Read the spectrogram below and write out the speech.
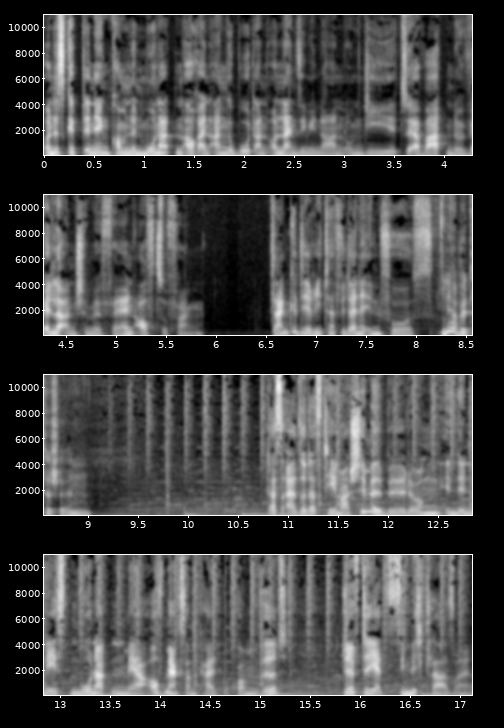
Und es gibt in den kommenden Monaten auch ein Angebot an Online-Seminaren, um die zu erwartende Welle an Schimmelfällen aufzufangen. Danke dir, Rita, für deine Infos. Ja, bitteschön. Dass also das Thema Schimmelbildung in den nächsten Monaten mehr Aufmerksamkeit bekommen wird, dürfte jetzt ziemlich klar sein.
